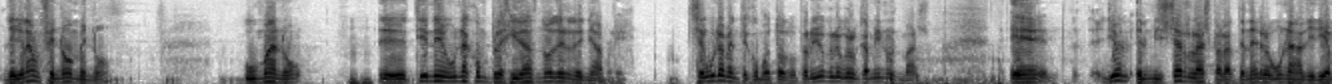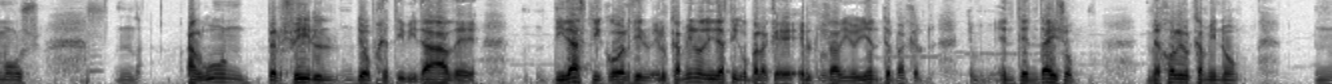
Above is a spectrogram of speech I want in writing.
de gran fenómeno humano, eh, tiene una complejidad no desdeñable. Seguramente como todo, pero yo creo que el camino es más. Eh, yo en- en mis charlas, para tener alguna, diríamos, mm, algún perfil de objetividad, de didáctico, es decir, el camino didáctico para que el radio oyente, para que entendáis o mejor el camino, mm,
